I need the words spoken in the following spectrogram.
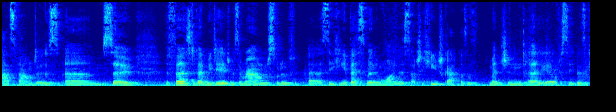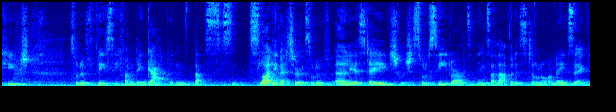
as founders. Um, so, the first event we did was around sort of uh, seeking investment and why there's such a huge gap, as I mentioned earlier. Obviously, there's a huge sort of VC funding gap, and that's slightly better at sort of earlier stage, which is sort of seed rounds and things like that, but it's still not amazing.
